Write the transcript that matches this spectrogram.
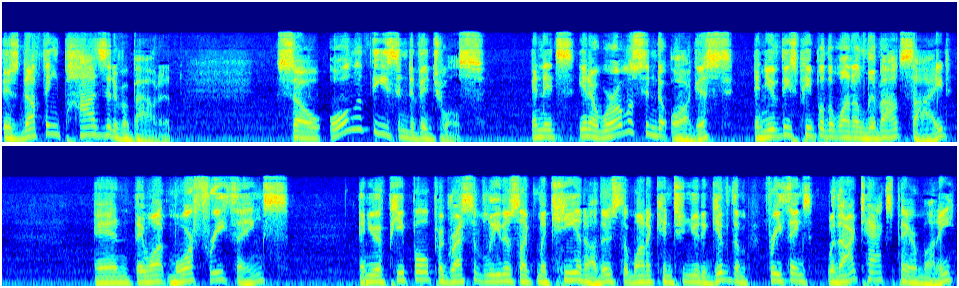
there's nothing positive about it. So all of these individuals, and it's, you know, we're almost into August, and you have these people that want to live outside and they want more free things. And you have people, progressive leaders like McKee and others, that want to continue to give them free things with our taxpayer money.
